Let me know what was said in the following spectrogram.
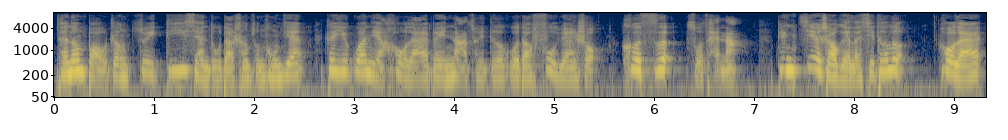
才能保证最低限度的生存空间。这一观点后来被纳粹德国的副元首赫斯所采纳，并介绍给了希特勒。后来，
